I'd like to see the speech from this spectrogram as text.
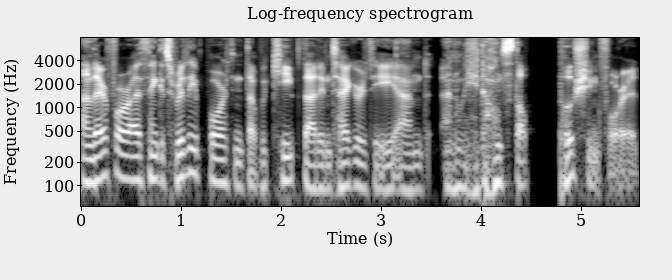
And therefore I think it's really important that we keep that integrity and and we don't stop pushing for it.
